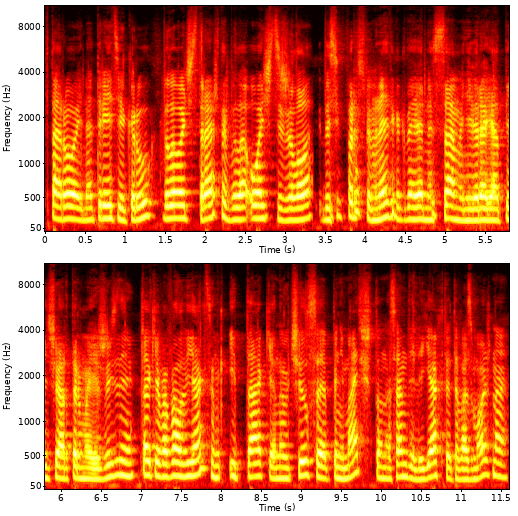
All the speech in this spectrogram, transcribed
второй, на третий круг. Было очень страшно, было очень тяжело. До сих пор вспоминаю это как, наверное, самый невероятный чартер моей жизни. Так я попал в яхтинг, и так я научился понимать, что на самом деле яхта — это возможно.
